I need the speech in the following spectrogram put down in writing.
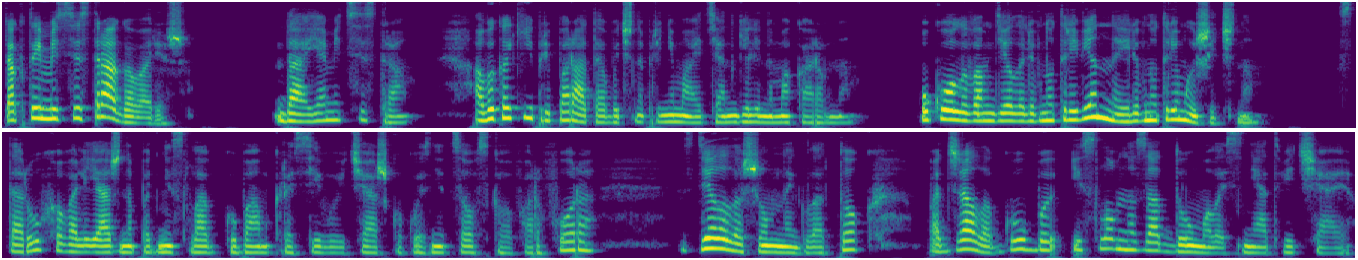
«Так ты медсестра, говоришь?» «Да, я медсестра. А вы какие препараты обычно принимаете, Ангелина Макаровна?» Уколы вам делали внутривенно или внутримышечно? Старуха вальяжно поднесла к губам красивую чашку кузнецовского фарфора, сделала шумный глоток, поджала губы и словно задумалась, не отвечая.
